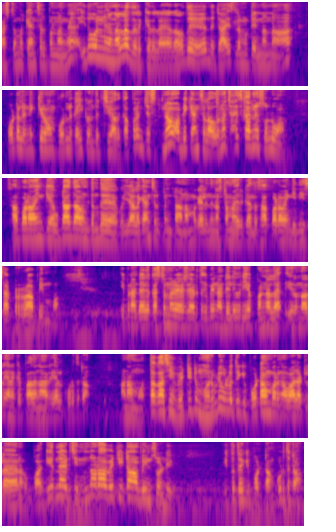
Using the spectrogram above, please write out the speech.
கஸ்டமர் கேன்சல் பண்ணாங்க. இது ஒன்று நல்லது இருக்குது இதில். அதாவது இந்த ஜாய்ஸில் மட்டும் என்னென்னா ஹோட்டலில் நிற்கிறோம் பொருள் கைக்கு வந்துருச்சு. அதுக்கப்புறம் ஜஸ்ட் நோ அப்படி கேன்சல் ஆகுதுன்னா ஜாய்ஸ்காரனே சொல்லுவான். சாப்பாடை வாங்கிக்க விட்டாதான்ட்டு வந்து கொய்யால கேன்சல் பண்ணிட்டான். நம்ம கையிலேருந்து நஷ்டமாக இருக்குது அந்த சாப்பாடை வாங்கி நீ சாப்பிட்றா அப்படிம்பான். இப்போ நான் டெலி கஸ்டமர் இடத்துக்கு போய் நான் டெலிவரியே பண்ணலை. இருந்தாலும் எனக்கு பதினாறு ரியால் கொடுத்துட்டான். ஆனால் மொத்த காசையும் வெட்டிட்டு மறுபடியும் உள்ள தூக்கி போட்டான் பாருங்க வாலெட்டில் எனக்கு பகீர்னு ஆயிடுச்சு. என்னடா வெட்டிட்டான்? அப்படின்னு சொல்லி. இப்போ தூக்கி போட்டான் கொடுத்துட்டான்.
